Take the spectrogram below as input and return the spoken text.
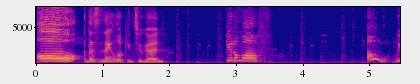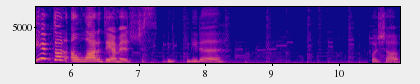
Oh, this ain't looking too good. Get him off. Oh, we have done a lot of damage. Just, we, we need to push up.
